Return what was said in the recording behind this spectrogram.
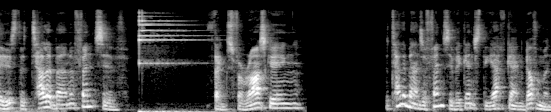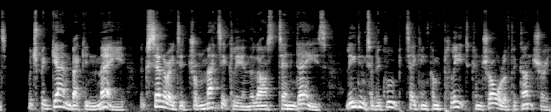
is the Taliban offensive? Thanks for asking. The Taliban's offensive against the Afghan government, which began back in May, accelerated dramatically in the last 10 days, leading to the group taking complete control of the country.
